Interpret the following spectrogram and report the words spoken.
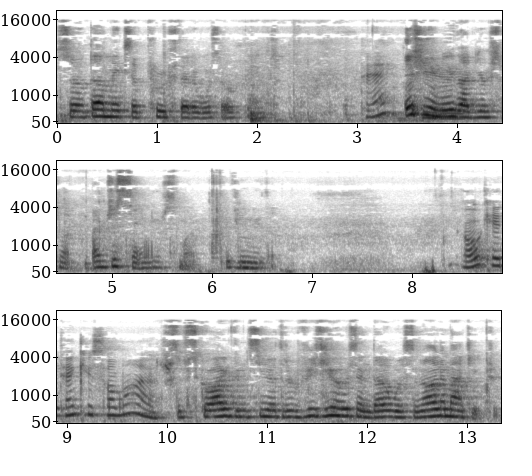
So that makes a proof that it was opened. Thank If you knew that, you're smart. I'm just saying you're smart. If you knew mm. that. Okay, thank you so much. Subscribe and see other videos, and that was not a magic trick.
